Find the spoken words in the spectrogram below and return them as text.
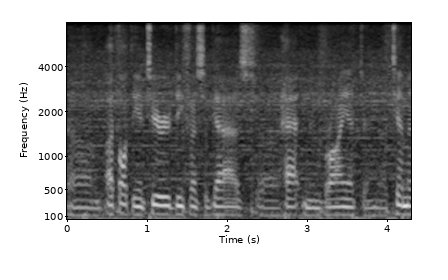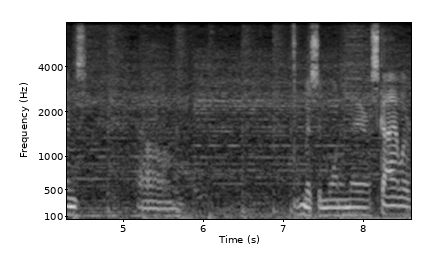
Um, I thought the interior defensive guys, uh, Hatton and Bryant and uh, Timmons, um, missing one in there, Skyler,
